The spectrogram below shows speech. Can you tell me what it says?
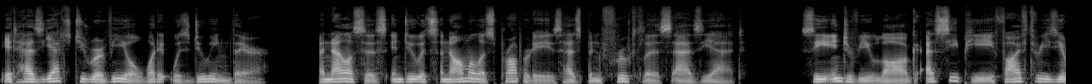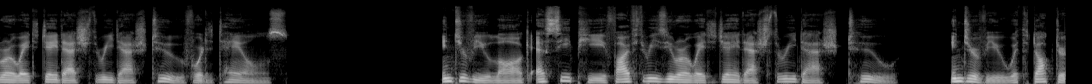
it has yet to reveal what it was doing there. Analysis into its anomalous properties has been fruitless as yet. See interview log SCP 5308J 3 2 for details. Interview log SCP 5308J 3 2 Interview with Dr.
